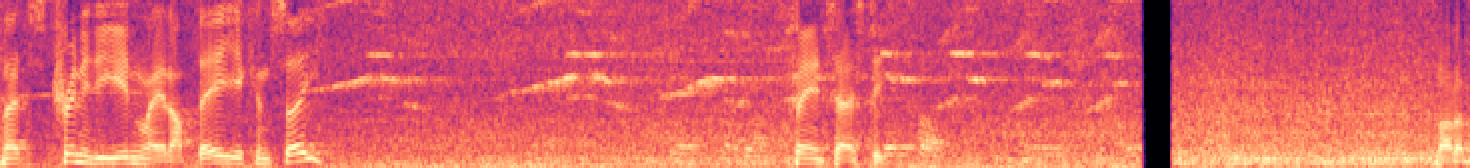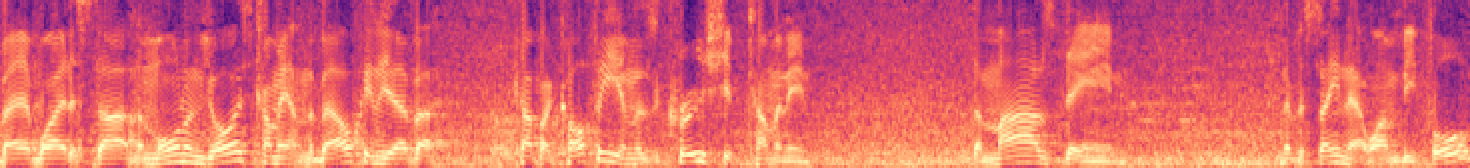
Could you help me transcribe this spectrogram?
That's Trinity Inlet up there, you can see. Fantastic. Not a bad way to start in the morning, guys. Come out in the balcony, you have a cup of coffee, and there's a cruise ship coming in. The Maasdam. Never seen that one before.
